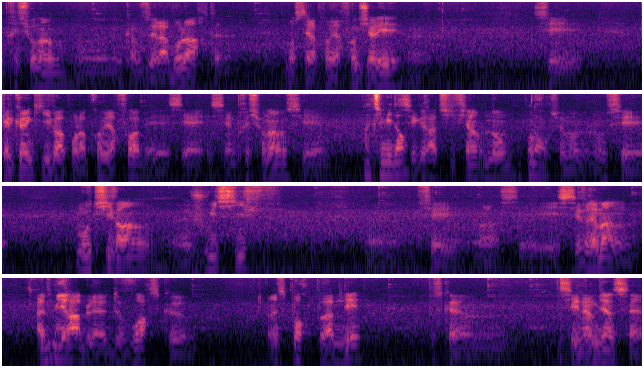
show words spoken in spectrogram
impressionnants. Euh, quand vous allez à Bollard, euh, bon, c'était la première fois que j'y allais. euh, c'est quelqu'un qui y va pour la première fois, ben, c'est, impressionnant, c'est, Intimidant c'est gratifiant. Non, pas Non. forcément. Non, c'est motivant, euh, jouissif. Euh, c'est, voilà, vraiment admirable de voir ce que un sport peut amener, parce que euh, c'est une ambiance. euh,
